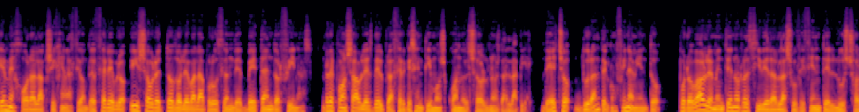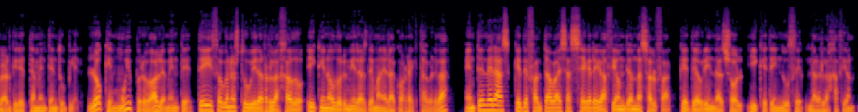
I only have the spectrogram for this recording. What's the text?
que mejora la oxigenación del cerebro y sobre todo eleva la producción de beta-endorfinas, responsables del placer que sentimos cuando el sol nos da en la piel. De hecho, durante el confinamiento, probablemente no recibieras la suficiente luz solar directamente en tu piel, lo que muy probablemente te hizo que no estuvieras relajado y que no durmieras de manera correcta, ¿verdad? Entenderás que te faltaba esa segregación de ondas alfa que te brinda el sol y que te induce la relajación.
